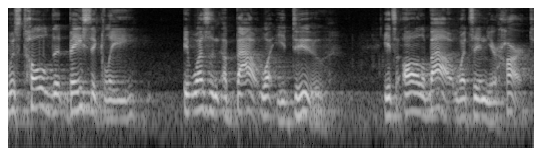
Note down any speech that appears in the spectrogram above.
was told that basically it wasn't about what you do, it's all about what's in your heart.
